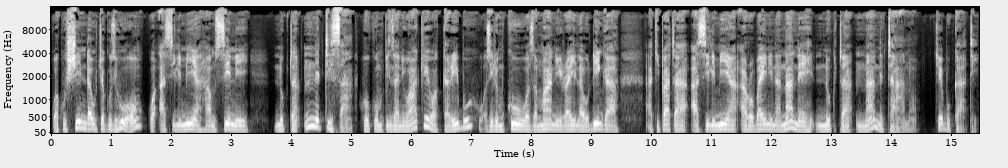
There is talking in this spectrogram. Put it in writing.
kwa kushinda uchaguzi huo kwa asilimia 50 49 huku mpinzani wake wa karibu waziri mkuu wa zamani Raila Odinga akipata asilimia 48.85. Chebukati.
